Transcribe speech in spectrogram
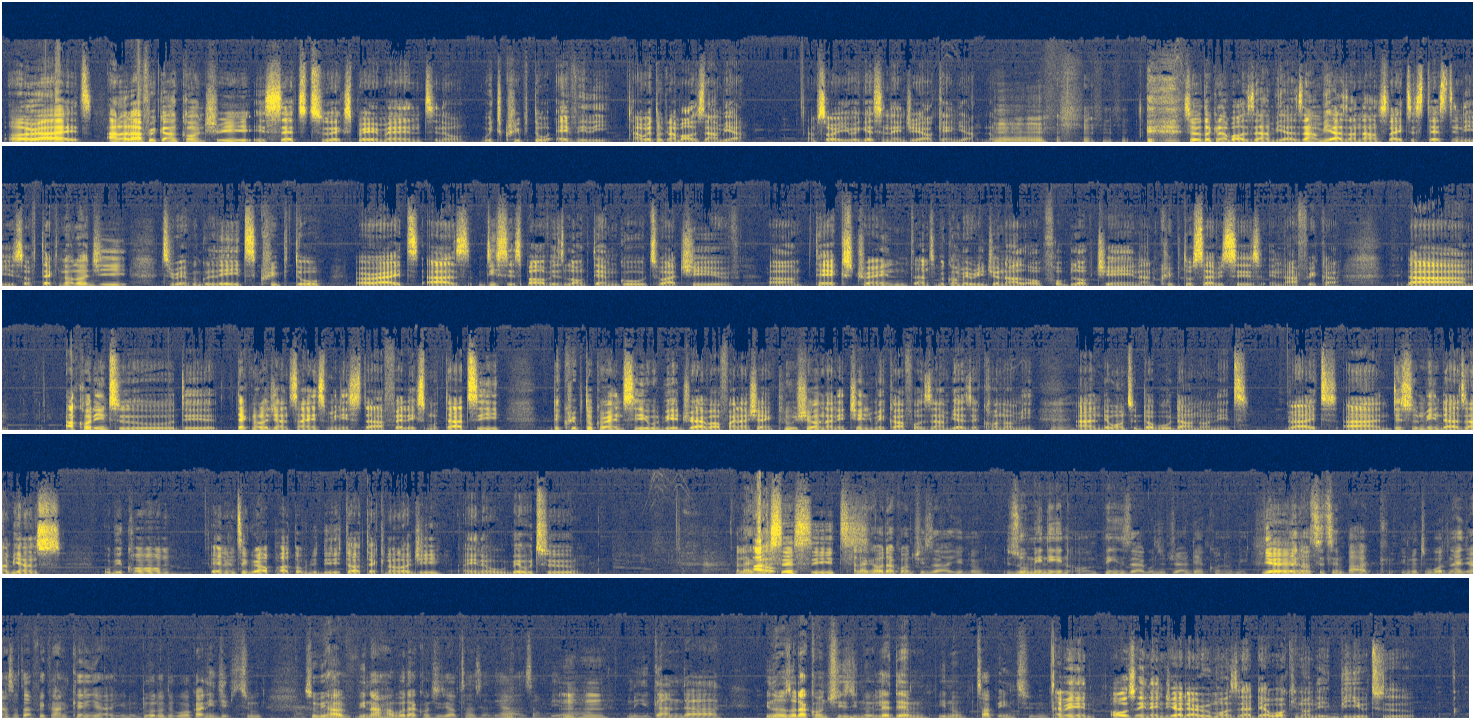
All right. Another African country is set to experiment, you know, with crypto heavily. And we're talking about Zambia. I'm sorry, you were guessing Nigeria or Kenya. No. Mm. So we're talking about Zambia. Zambia has announced that it is testing the use of technology to regulate crypto. All right, as this is part of its long-term goal to achieve um, tech strength and to become a regional hub for blockchain and crypto services in Africa. Um, according to the technology and science minister Felix Mutati, the cryptocurrency would be a driver of financial inclusion and a change maker for Zambia's economy, Hmm. and they want to double down on it, right? And this would mean that Zambians will become an integral part of the digital technology. You know, we'll be able to I like how access it. I like how other countries are, you know, zooming in on things that are going to drive the economy. yeah, They're not sitting back, you know, towards Nigeria and South Africa, and Kenya, you know, do all of the work, and Egypt too. So we have, we now have other countries. We have Tanzania, Zambia, Mhm. you know, Uganda. You know, those other countries. You know, let them, you know, tap into. I mean, also in Nigeria, there are rumors that they are working on a bill to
